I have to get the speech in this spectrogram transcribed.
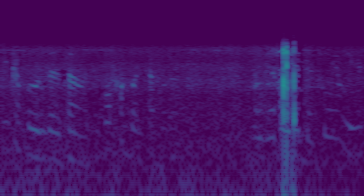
싱가포르 온 데는 사람한테 꼭 한번 타보라. 한국에 생겼대, 생겼대.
